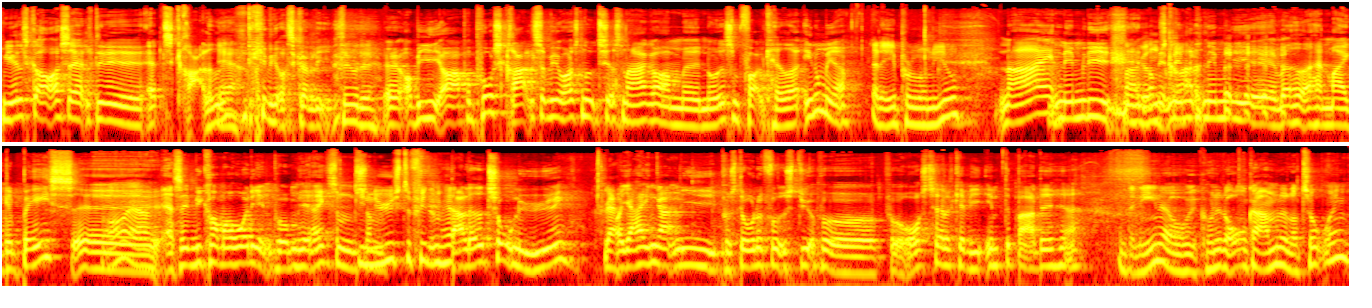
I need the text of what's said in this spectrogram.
vi elsker også alt, det, alt skraldet. Ja. Det kan vi også godt lide. Det er det. Øh, og, vi, og apropos skrald, så er vi jo også nødt til at snakke om øh, noget, som folk hader endnu mere. Er det April O'Neil? Nej, nemlig, om nem, nemlig øh, hvad hedder han, Michael Bay's. Øh, Åh, ja. Altså, vi kommer hurtigt ind på dem her, ikke? Som, De som, nyeste film her? Der er lavet to nye, ikke? Ja. Og jeg har ikke engang lige på stående fod styr på, på årstal. Kan vi imte bare det her? Men den ene er jo kun et år gammel eller to, ikke?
